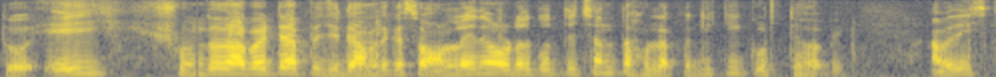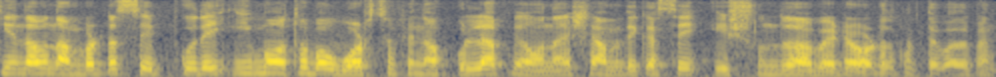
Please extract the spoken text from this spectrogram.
তো এই সুন্দর আবাইটা আপনি যদি আমাদের কাছে অনলাইনে অর্ডার করতে চান, তাহলে আপনাকে কি করতে হবে? আমাদের স্ক্রিনে দেওয়া নাম্বারটা সেভ করে ইমো অথবা হোয়াটসঅ্যাপে নক করলে আপনি অনায়াসে আমাদের কাছে এই সুন্দর আবাইটা অর্ডার করতে পারবেন।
